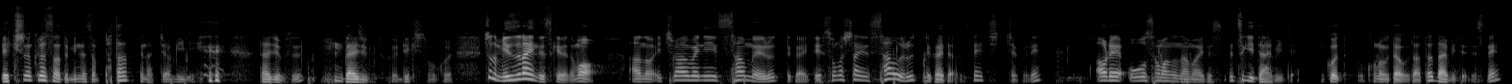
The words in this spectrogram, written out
歴史のクラスだと皆さんパタンってなっちゃう耳。大丈夫です？大丈夫です。歴史のこれ。ちょっと見づらいんですけれどもあの一番上にサムエルって書いてその下にサウルって書いてあるんですねちっちゃくね。あれ王様の名前です。で次ダビデ。この歌を歌ったダビデですね。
